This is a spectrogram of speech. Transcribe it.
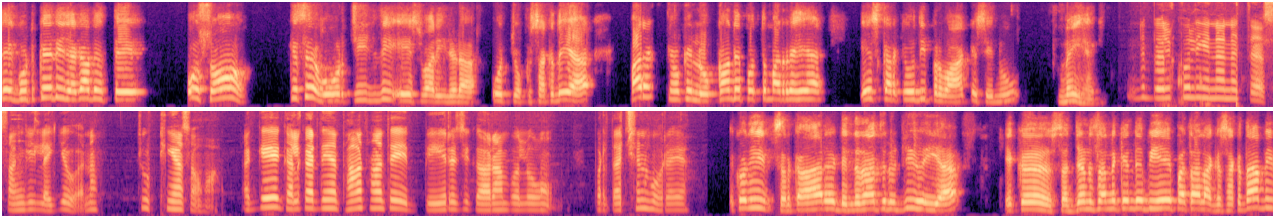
ਤੇ ਗੁਟਕੇ ਦੀ ਜਗ੍ਹਾ ਦੇ ਉੱਤੇ ਉਹ ਸੌ ਕਿਸੇ ਹੋਰ ਚੀਜ਼ ਦੀ ਇਸ ਵਾਰੀ ਜਿਹੜਾ ਉਹ ਚੁੱਕ ਸਕਦੇ ਆ। ਪਰ ਕਿਉਂਕਿ ਲੋਕਾਂ ਦੇ ਪੁੱਤ ਮਰ ਰਹੇ ਆ, ਇਸ ਕਰਕੇ ਉਹਦੀ ਪਰਵਾਹ ਕਿਸੇ ਨੂੰ ਨਹੀਂ ਹੈਗੀ। ਬਿਲਕੁਲ ਇਹਨਾਂ ਨੇ ਤਾਂ ਸੰਗ ਹੀ ਲਈ ਹੋਆ ਨਾ, ਝੂਠੀਆਂ ਸੌਹਾਂ। ਅੱਗੇ ਗੱਲ ਕਰਦੇ ਆ ਥਾਂ ਥਾਂ ਤੇ ਬੇਰੁਜ਼ਗਾਰਾਂ ਵੱਲੋਂ ਪ੍ਰਦਰਸ਼ਨ ਹੋ ਰਹੇ ਆ। ਦੇਖੋ ਜੀ, ਸਰਕਾਰ ਡਿਨਰਾਂ 'ਚ ਰੁੱਝੀ ਹੋਈ ਆ। ਇੱਕ ਸੱਜਣ ਸਨ ਕਹਿੰਦੇ ਵੀ ਇਹ ਪਤਾ ਲੱਗ ਸਕਦਾ ਵੀ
